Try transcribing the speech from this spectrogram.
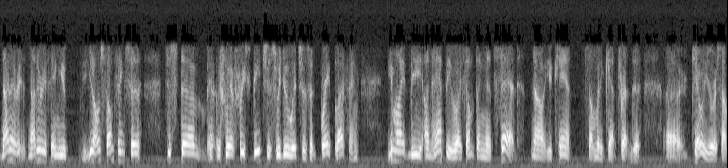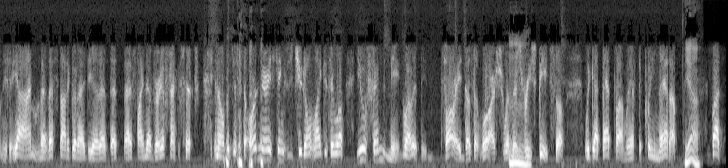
Not every, not everything you, you know, some things. Uh, just uh, if we have free speech as we do, which is a great blessing, you might be unhappy by something that's said. Now you can't. Somebody can't threaten to uh, kill you or something. You say, "Yeah, I'm. That, that's not a good idea. That that I find that very offensive." you know, but just the ordinary things that you don't like. You say, "Well, you offended me." Well, it, sorry, it doesn't wash when mm. there's free speech. So we got that problem. We have to clean that up. Yeah. But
